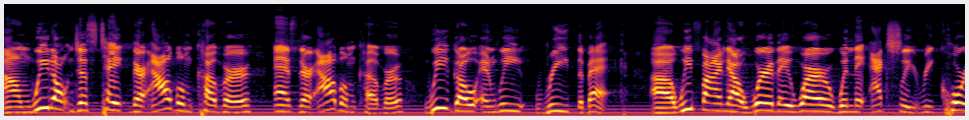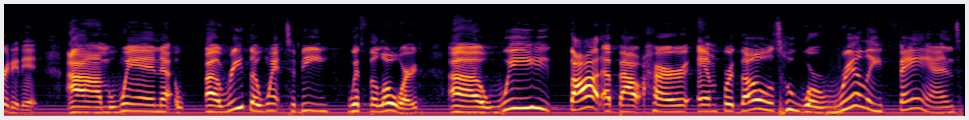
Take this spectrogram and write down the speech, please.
Um, we don't just take their album cover as their album cover, we go and we read the back. Uh, we find out where they were when they actually recorded it. Um, when uh, Aretha went to be with the Lord, uh, we thought about her, and for those who were really fans,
